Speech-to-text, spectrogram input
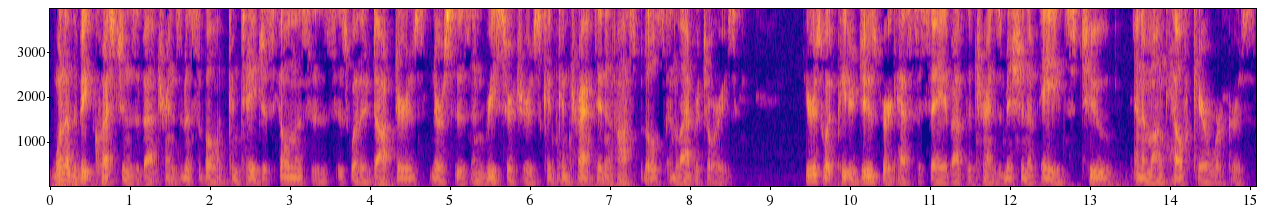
One of the big questions about transmissible and contagious illnesses is whether doctors, nurses, and researchers can contract it in hospitals and laboratories. Here's what Peter Duesberg has to say about the transmission of AIDS to and among healthcare workers.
